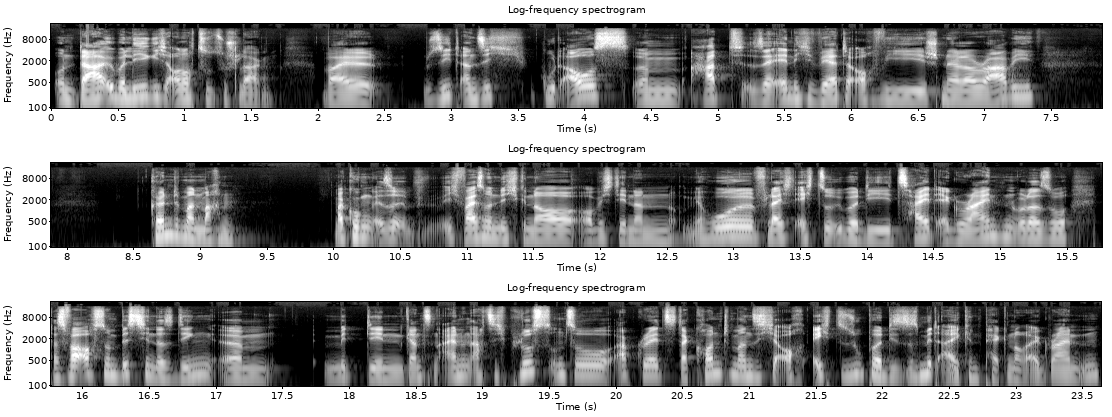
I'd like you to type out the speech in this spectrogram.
Und da überlege ich auch noch zuzuschlagen weil sieht an sich gut aus, ähm, hat sehr ähnliche Werte auch wie schneller Rabi. Könnte man machen. Mal gucken, also ich weiß noch nicht genau, ob ich den dann mir hole. Vielleicht echt so über die Zeit ergrinden oder so. Das war auch so ein bisschen das Ding ähm, mit den ganzen 81 Plus und so Upgrades. Da konnte man sich ja auch echt super dieses Mit-Icon-Pack noch ergrinden.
